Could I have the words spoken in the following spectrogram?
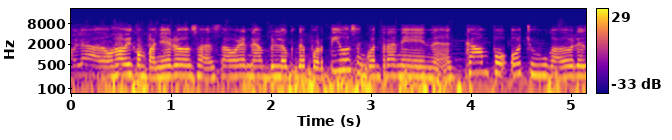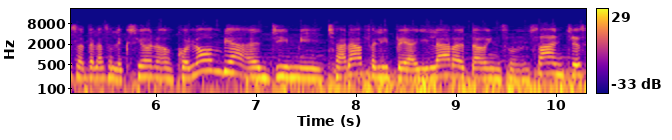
Hola don Javi, compañeros. A esta hora en el Blog Deportivo se encuentran en campo ocho jugadores de la selección Colombia: Jimmy Chará, Felipe Aguilar, Davinson Sánchez,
